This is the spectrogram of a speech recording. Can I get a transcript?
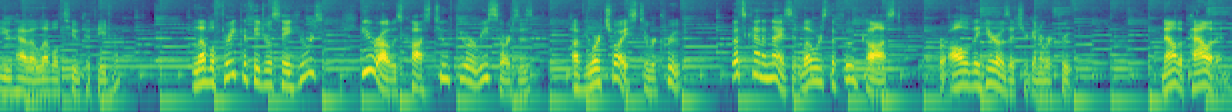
you have a level 2 cathedral. Level 3 cathedrals say heroes cost two fewer resources of your choice to recruit. That's kind of nice. It lowers the food cost for all of the heroes that you're going to recruit. Now the Paladin.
